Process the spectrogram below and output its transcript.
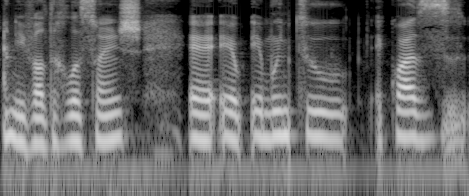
A nível de relações é, é, é muito. é quase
